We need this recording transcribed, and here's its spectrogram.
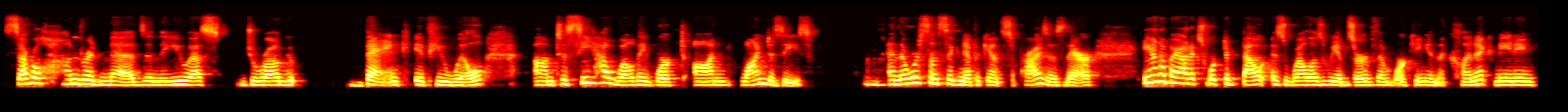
several hundred meds in the US drug bank, if you will, um, to see how well they worked on Lyme disease. Mm-hmm. And there were some significant surprises there. Antibiotics worked about as well as we observed them working in the clinic, meaning,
